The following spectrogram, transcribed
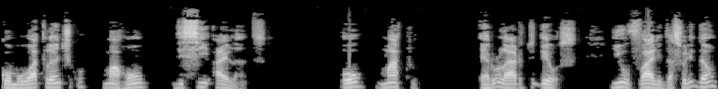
como o Atlântico marrom de Sea Islands. Ou mato era o lar de Deus, e o Vale da Solidão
